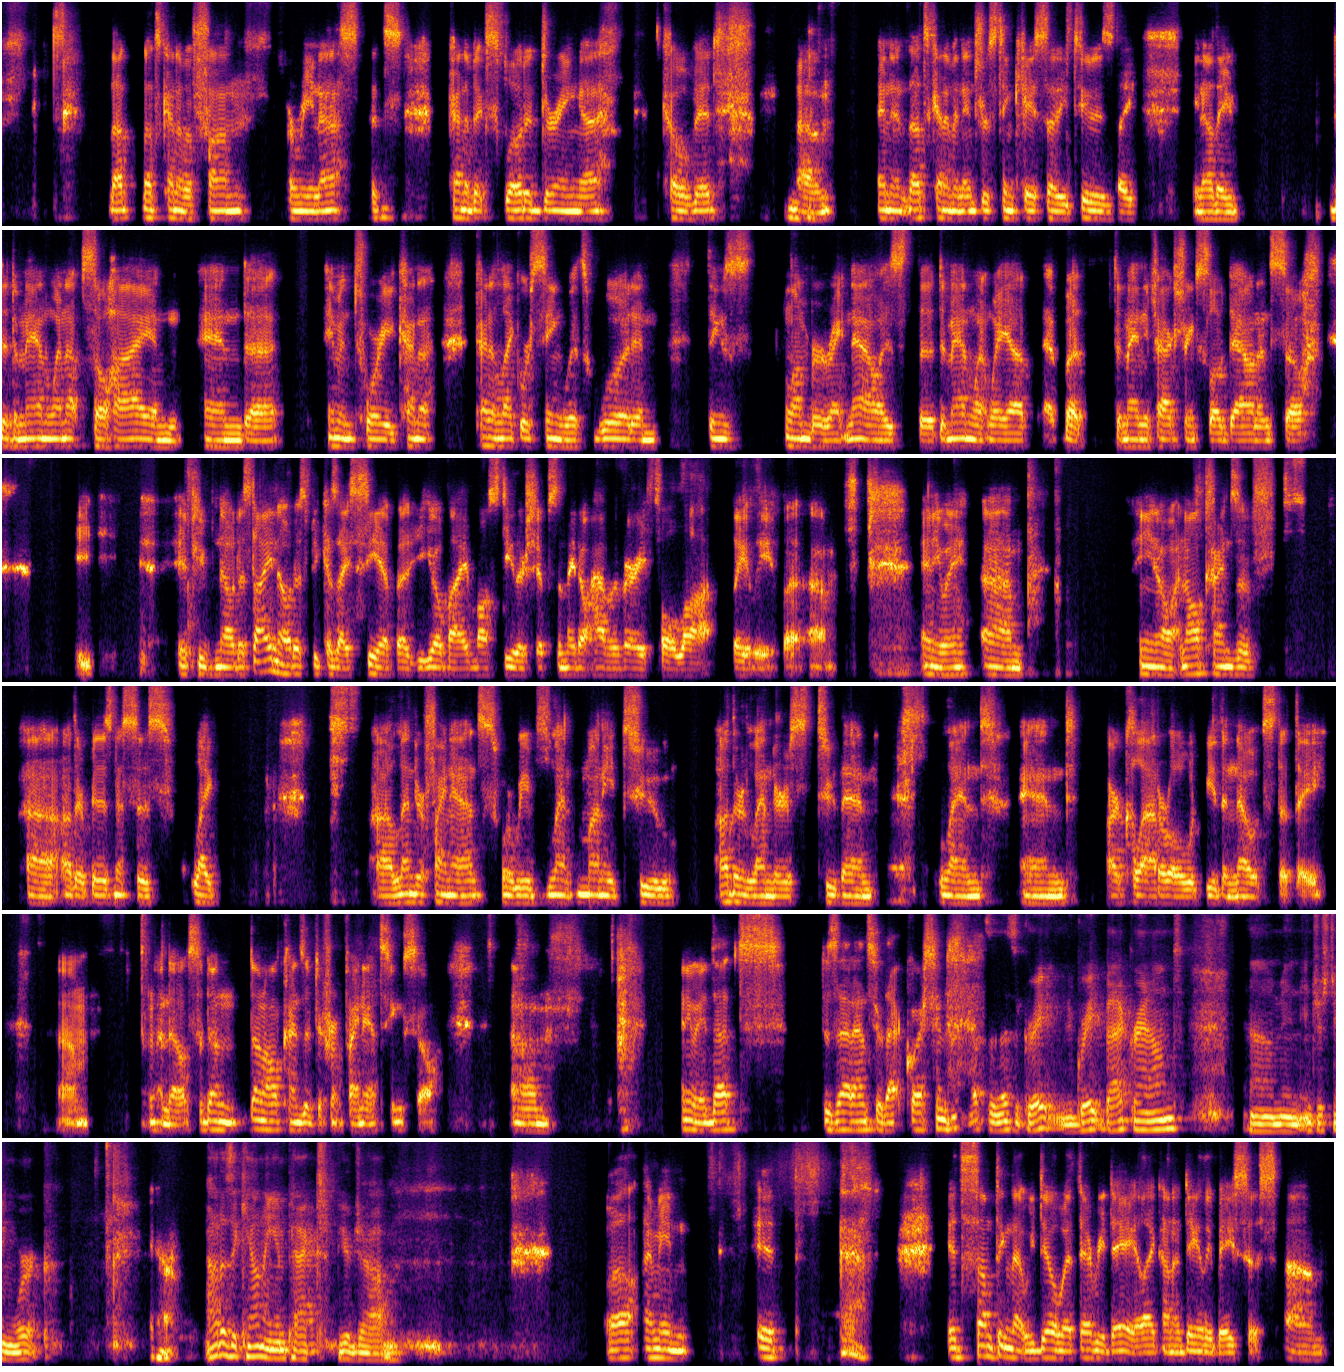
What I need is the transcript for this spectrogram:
that that's kind of a fun arena. It's kind of exploded during uh, COVID. Mm-hmm. Um, and that's kind of an interesting case study too. Is they, you know, they the demand went up so high, and and uh, inventory kind of kind of like we're seeing with wood and things lumber right now is the demand went way up, but the manufacturing slowed down, and so if you've noticed, I noticed because I see it, but you go by most dealerships and they don't have a very full lot lately. But um, anyway, um, you know, and all kinds of uh, other businesses like uh, lender finance, where we've lent money to other lenders to then lend, and our collateral would be the notes that they um, lend out. So done done all kinds of different financing. So um, anyway, that's does that answer that question? That's a, that's a great great background um, and interesting work. Yeah. How does accounting impact your job? Well, I mean, it it's something that we deal with every day, like on a daily basis. Um,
